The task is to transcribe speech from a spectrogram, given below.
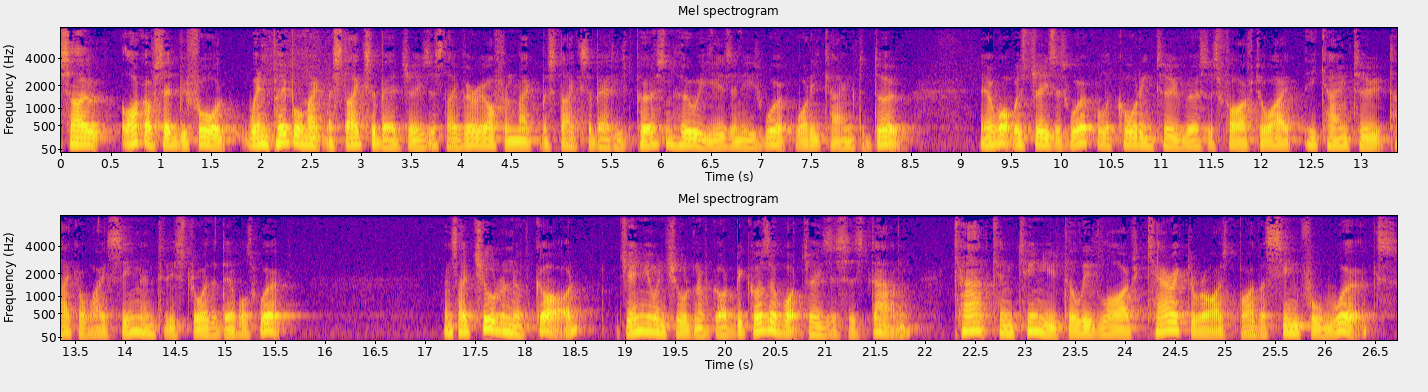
So, like I've said before, when people make mistakes about Jesus, they very often make mistakes about his person, who he is, and his work, what he came to do. Now, what was Jesus' work? Well, according to verses 5 to 8, he came to take away sin and to destroy the devil's work. And so, children of God, genuine children of God, because of what Jesus has done, can't continue to live lives characterised by the sinful works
